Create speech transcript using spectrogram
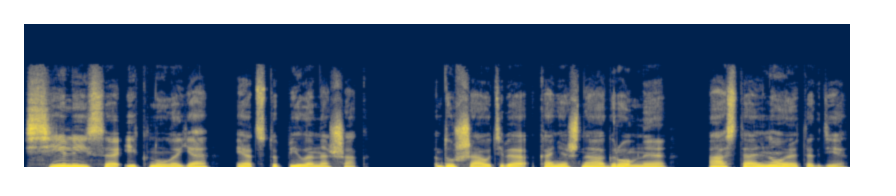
«Селиса!» — икнула я и отступила на шаг. «Душа у тебя, конечно, огромная, а остальное-то где?»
